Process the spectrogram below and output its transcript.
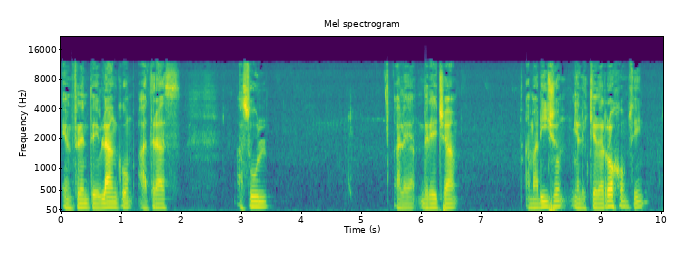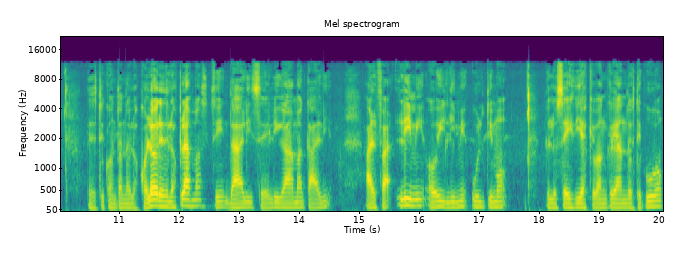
enfrente blanco, atrás azul, a la derecha amarillo y a la izquierda rojo, ¿sí? Les estoy contando los colores de los plasmas, ¿sí? Dali, Celi, Gamma, Cali, Alfa, Limi, hoy Limi último de los seis días que van creando este cubo.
